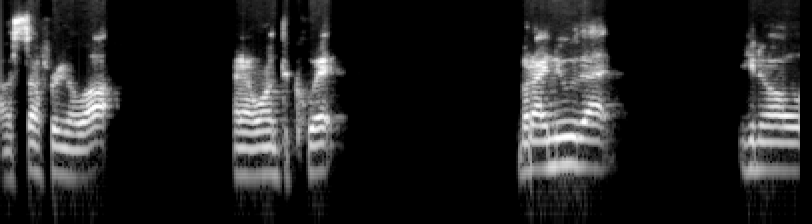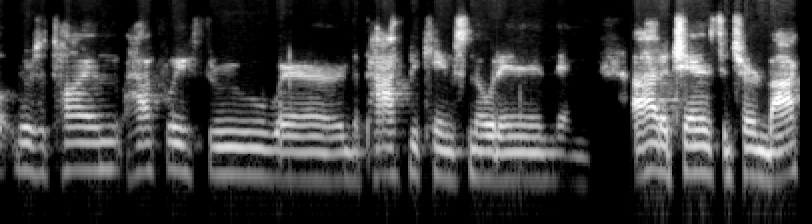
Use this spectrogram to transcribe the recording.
I was suffering a lot, and I wanted to quit. But I knew that, you know, there was a time halfway through where the path became snowed in, and I had a chance to turn back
